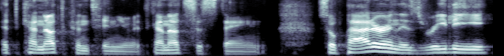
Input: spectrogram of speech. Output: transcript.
it cannot continue it cannot sustain so pattern is really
